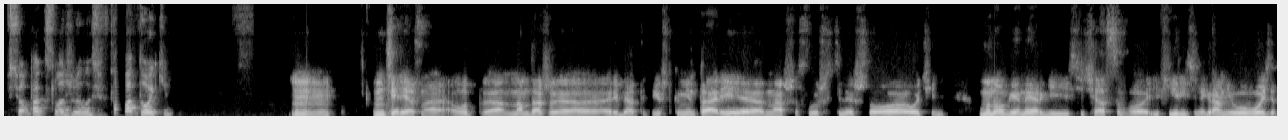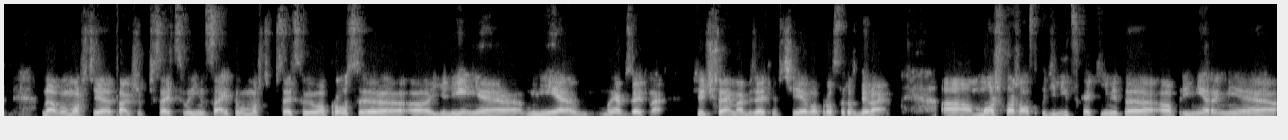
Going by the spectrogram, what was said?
все так сложилось в потоке. Mm-hmm. Интересно. Вот э, нам даже ребята пишут комментарии, наши слушатели, что очень много энергии сейчас в эфире Телеграм не вывозит. Да, вы можете также писать свои инсайты, вы можете писать свои вопросы э, Елене, мне, мы обязательно все читаем, обязательно все вопросы разбираем. А, можешь, пожалуйста, поделиться какими-то а, примерами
